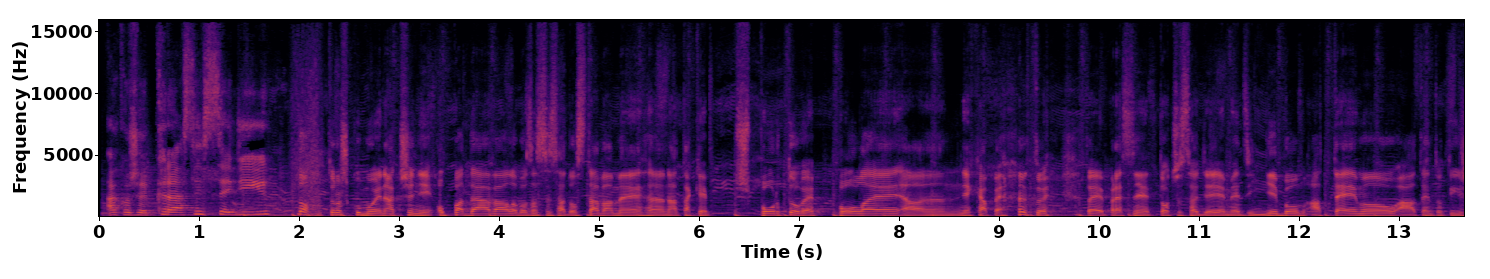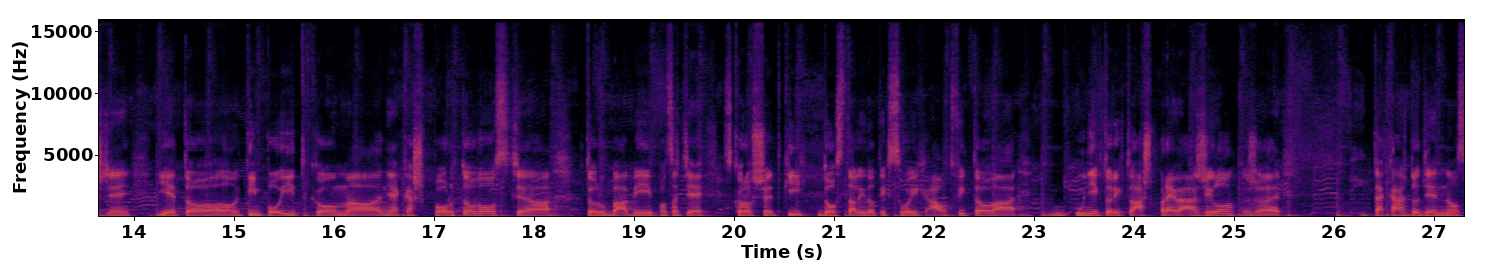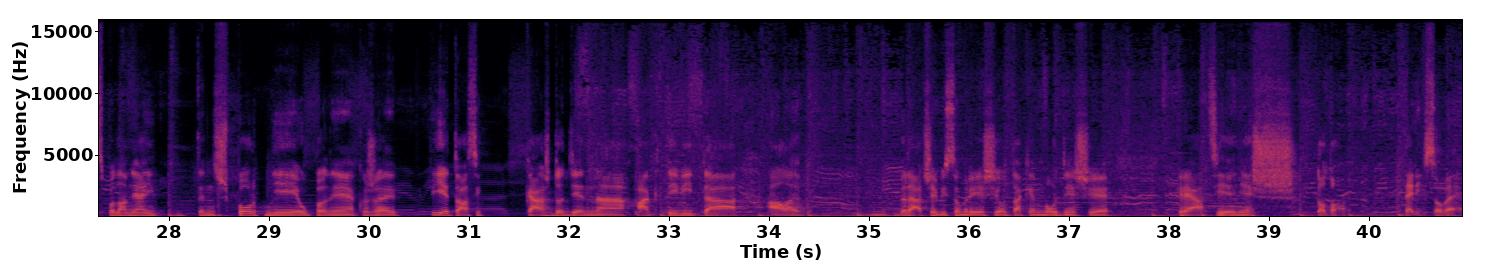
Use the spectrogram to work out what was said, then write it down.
akože krásne sedí. No, trošku moje nadšenie opadáva, lebo zase sa dostávame eh, na také športové pole. Nechápem, to je, to je presne to, čo sa deje medzi nebom a témou a tento týždeň je to tým pojítkom eh, nejaká športovosť, eh, ktorú baby v podstate skoro všetky dostali do tých svojich outfitov a u niektorých to až prevážilo, že tá každodennosť, podľa mňa ani ten šport nie je úplne akože, je to asi každodenná aktivita, ale radšej by som riešil také modnejšie kreácie než toto, tenisové.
